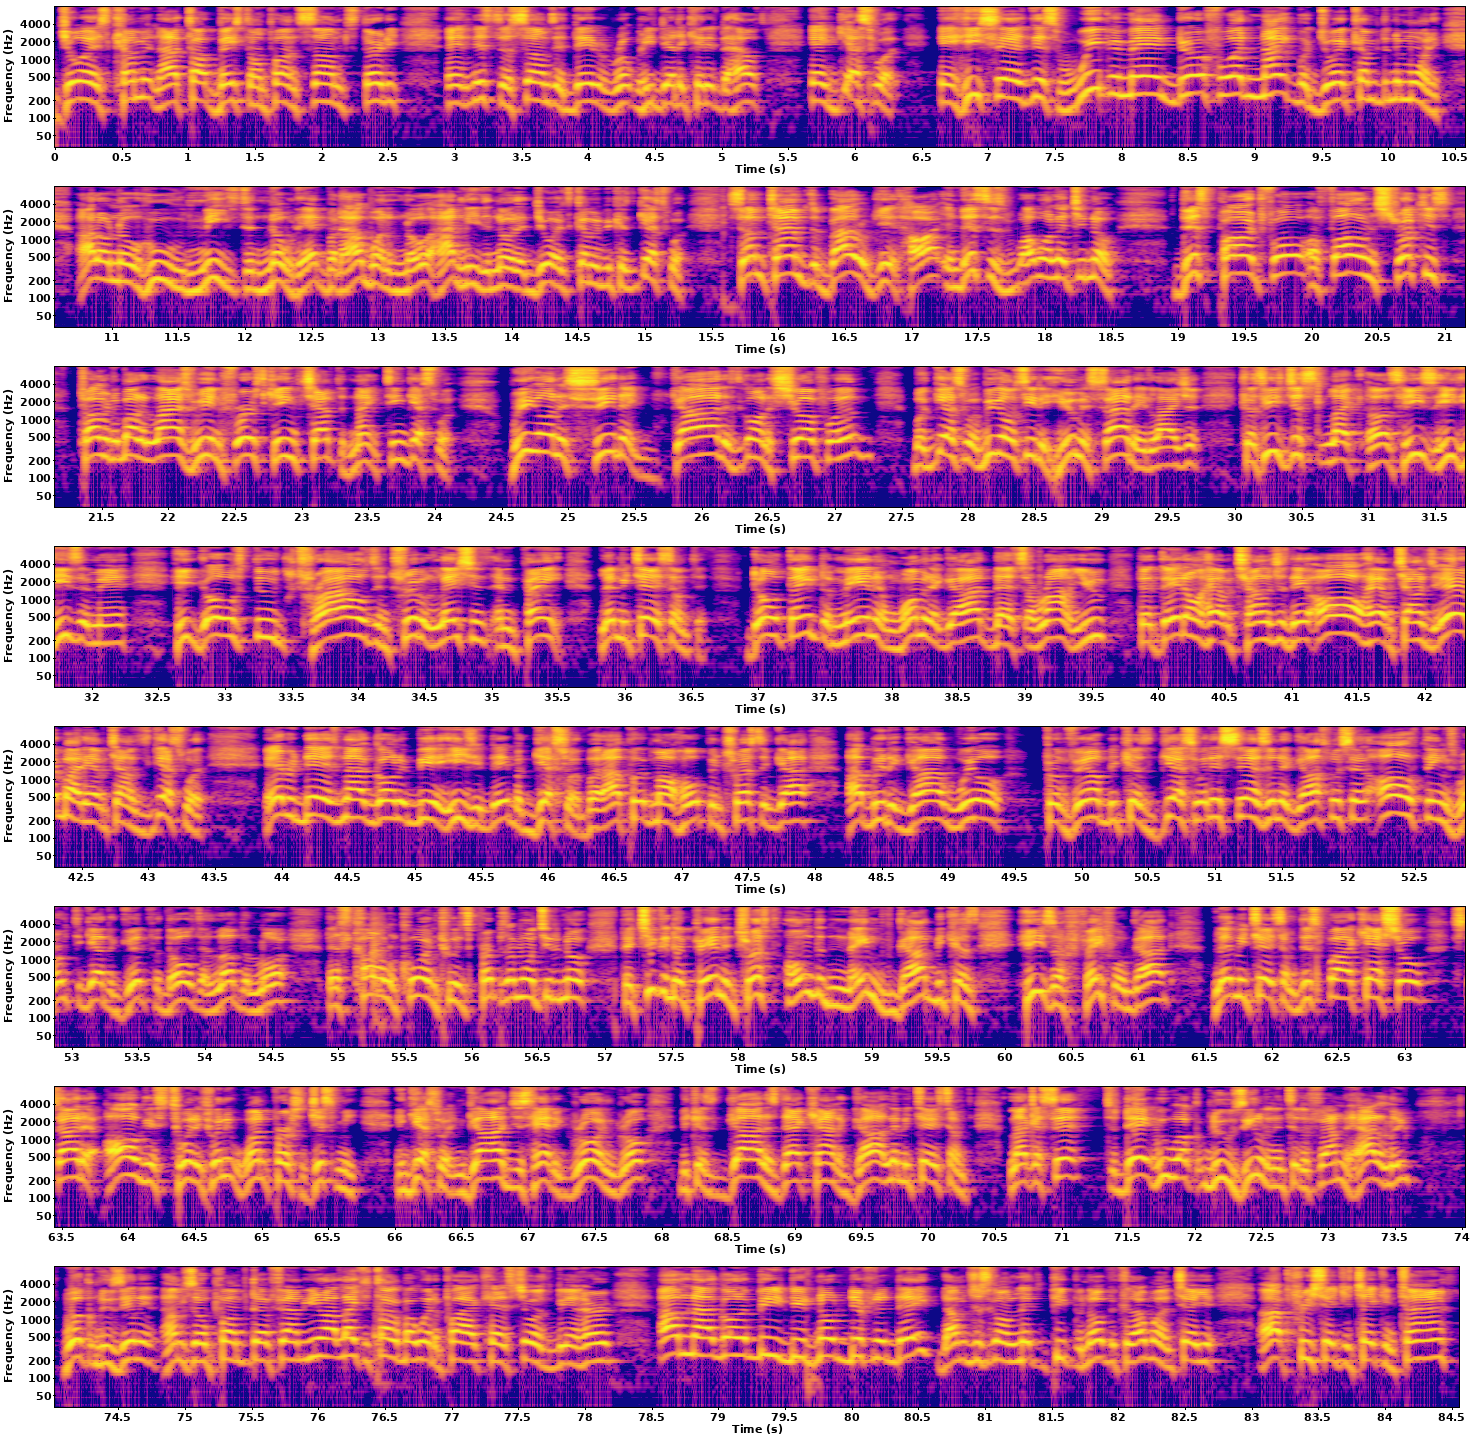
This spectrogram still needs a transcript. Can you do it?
Joy is coming. I talk based upon Psalms 30, and it's the Psalms that David wrote when he dedicated the house. And guess what? And he says, This weeping man endure for a night, but joy comes in the morning. I don't know who needs to know that, but I want to know. I need to know that joy is coming because guess what? Sometimes the battle get hard, and this is I want to let you know. This part four of following instructions talking about Elijah, we in First Kings chapter 19. Guess what? We're going to see that God is going to show up for him. But guess what? We're going to see the human side of Elijah because he's just like us. He's, he, he's a man. He goes through trials and tribulations and pain. Let me tell you something. Don't think the men and women of God that's around you that they don't have challenges. They all have challenges. Everybody have challenges. Guess what? Every day is not going to be an easy day, but guess what? But I put my hope and trust in God. I believe that God will prevail because guess what it says in the gospel? It says all things work together good for those that love the Lord, that's called according to his purpose. I want you to know that you can depend and trust on the name of God because he's a faithful God. Let me tell you something. This podcast show started August 2020, one person, just me. And guess what? And God just had to grow and grow because God is that kind of God. Let me tell you something. Like I said, today we welcome New Zealand into the family. Hallelujah. Welcome, New Zealand. I'm so pumped up, family. You know, I like to talk about where the podcast show is being heard. I'm not going to be no different today. I'm just going to let the people know because I want to tell you, I appreciate you taking time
